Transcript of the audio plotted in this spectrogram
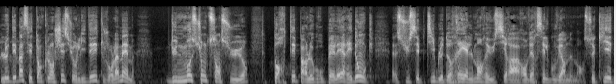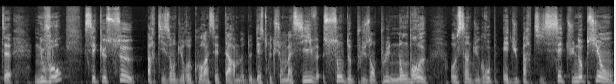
le débat s'est enclenché sur l'idée, toujours la même, d'une motion de censure portée par le groupe LR et donc susceptible de réellement réussir à renverser le gouvernement. Ce qui est nouveau, c'est que ceux partisans du recours à cette arme de destruction massive sont de plus en plus nombreux au sein du groupe et du parti. C'est une option,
